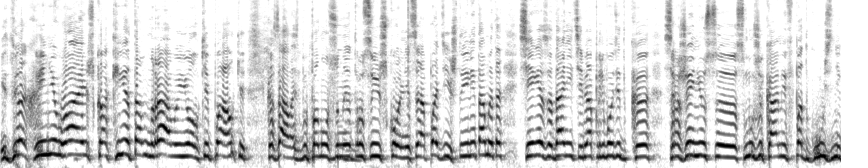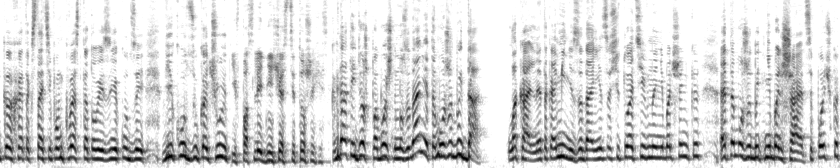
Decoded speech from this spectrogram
и ты охреневаешь, какие там нравы, елки-палки. Казалось казалось бы, поношенные трусы и школьницы, а поди ты, или там эта серия заданий тебя приводит к сражению с, с мужиками в подгузниках. Это, кстати, по квест, который из Якудзы в Якудзу кочует. И в последней части тоже есть. Когда ты идешь к побочному заданию, это может быть, да, локальная такая мини-заданица ситуативная небольшенькая. Это может быть небольшая цепочка.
